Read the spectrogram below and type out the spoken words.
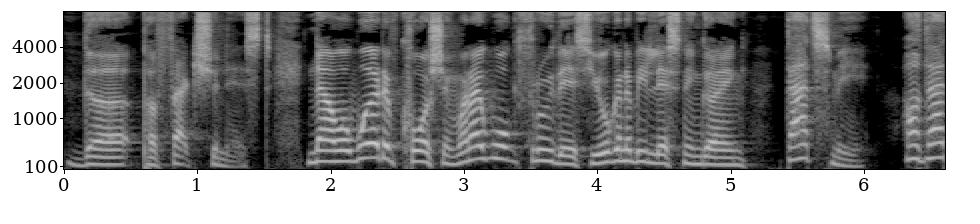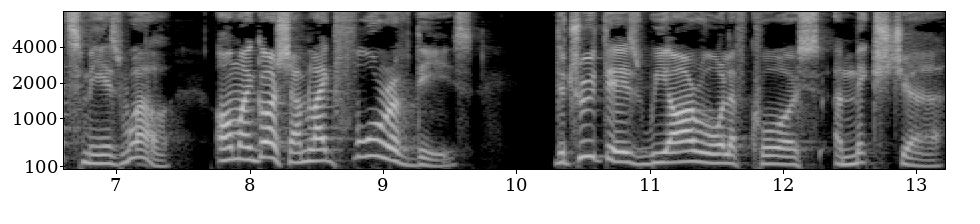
the perfectionist. Now, a word of caution when I walk through this, you're going to be listening, going, That's me. Oh, that's me as well. Oh my gosh, I'm like four of these. The truth is, we are all, of course, a mixture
